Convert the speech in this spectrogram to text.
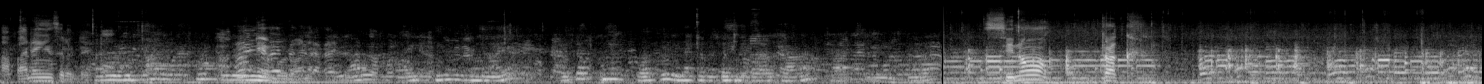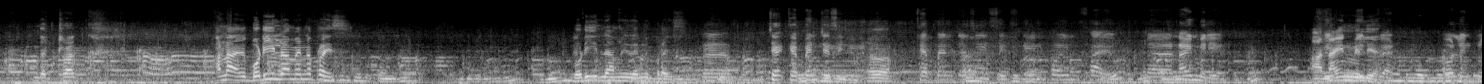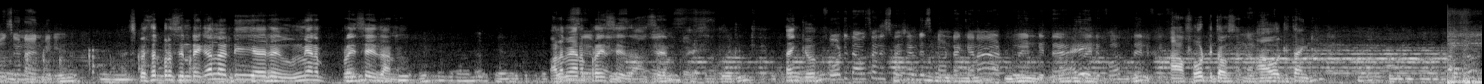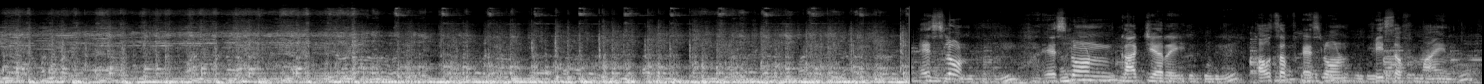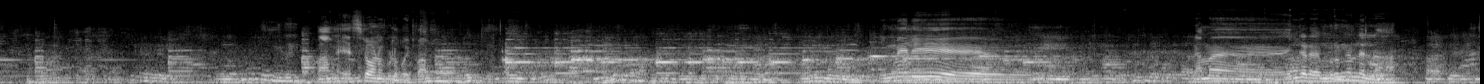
ஆ பனையும் சிரட்டை. நூற்றி ஐம்பது ரூபாண்ணே. சினோ ட்ரக் இந்த ட்ரக் அண்ணா இது பொடி இல்லாமல் என்ன ப்ரைஸ் பொடி இல்லாமல் இது என்ன price Capen chassis. Capen chassis 16.5, uh, 9 million. Ah nine million All inclusive 9 million. Special price இருக்கா இல்லாட்டி அது உண்மையான ப்ரைஸே தான் பழமையான ப்ரைஸே தான் same price thank you 40,000 is special discount again, 23rd, 24th, 25th. Ah forty thousand ah okay Slon Slon காட்சி அறை house of Slon peace of mind வாங்க எஸ்லோனுக்குள்ளே போய் பார்ப்போம். உண்மையிலேயே நம்ம எங்கட முருங்கன் எல்லாம்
